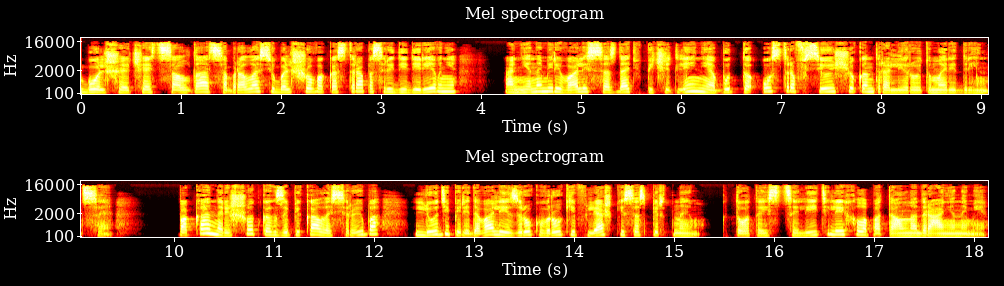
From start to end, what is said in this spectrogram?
Большая часть солдат собралась у большого костра посреди деревни. Они намеревались создать впечатление, будто остров все еще контролируют маридринцы. Пока на решетках запекалась рыба, люди передавали из рук в руки фляжки со спиртным. Кто-то из целителей хлопотал над ранеными.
